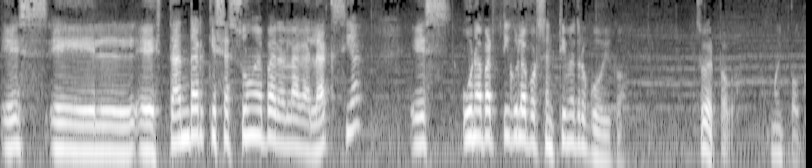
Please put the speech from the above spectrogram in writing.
Es el, el estándar que se asume para la galaxia es una partícula por centímetro cúbico. Súper poco. Muy poco.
